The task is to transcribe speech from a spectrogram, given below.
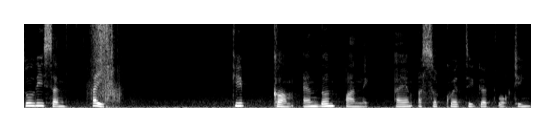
tulisan. Hai. Keep calm and don't panic. I am a security guard working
